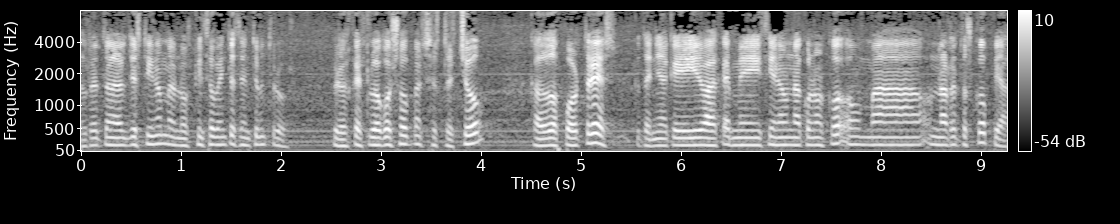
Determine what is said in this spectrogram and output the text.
el recto en el intestino unos 15 o 20 centímetros. Pero es que luego eso se estrechó cada dos por tres, que tenía que ir a que me hicieran una, una, una retoscopia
